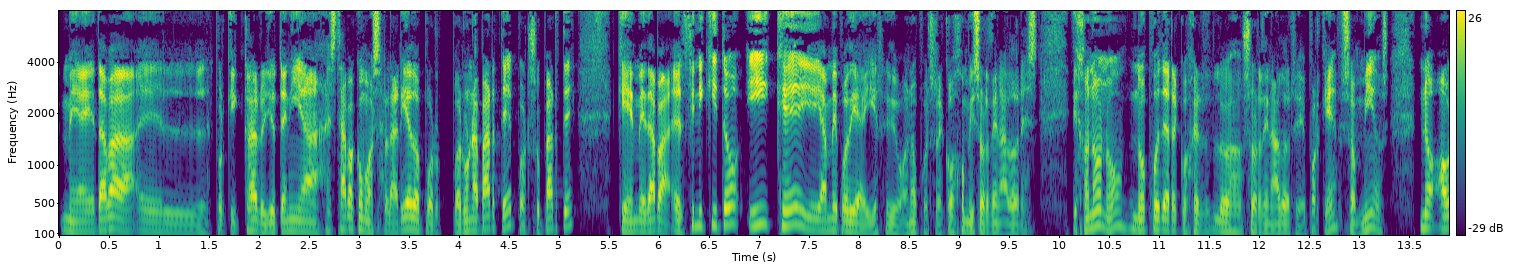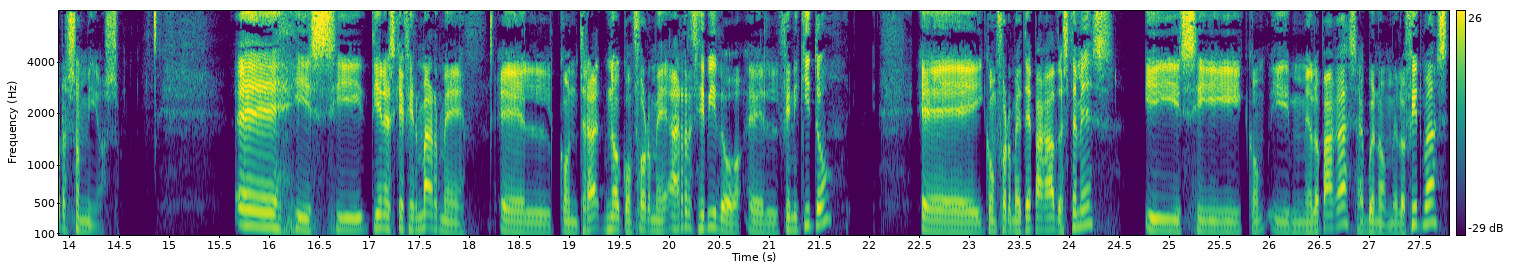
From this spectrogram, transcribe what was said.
me daba el, porque claro, yo tenía, estaba como asalariado por, por una parte, por su parte, que me daba el finiquito y que ya me podía ir. Y digo, bueno, pues recojo mis ordenadores. Dijo, no, no, no puede recoger los ordenadores. Yo, ¿Por qué? Son míos. No, ahora son míos. Eh, y si tienes que firmarme el contrato, no, conforme has recibido el finiquito eh, y conforme te he pagado este mes y si y me lo pagas, eh, bueno, me lo firmas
